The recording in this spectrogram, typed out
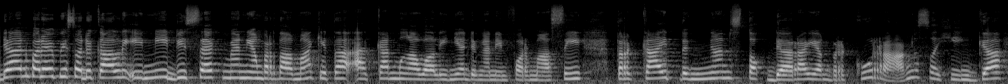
Dan pada episode kali ini di segmen yang pertama kita akan mengawalinya dengan informasi terkait dengan stok darah yang berkurang sehingga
